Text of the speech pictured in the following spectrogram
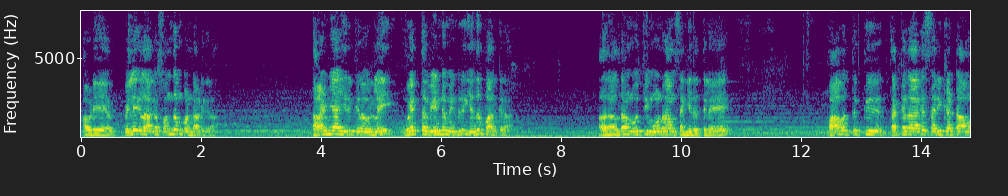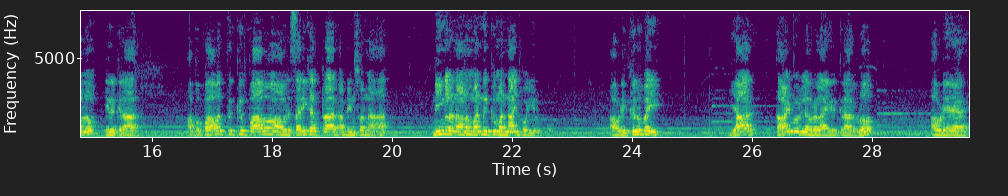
அவருடைய பிள்ளைகளாக சொந்தம் கொண்டாடுகிறார். தாழ்மையாய் இருக்கிறவர்களை உயர்த்த வேண்டும் என்று எதிர்பார்க்கிறார். அதனால்தான் நூத்தி மூன்றாம் சங்கீதத்திலே பாவத்துக்கு தக்கதாக சரி கட்டாமலும் இருக்கிறார். அப்ப பாவத்துக்கு பாவம் அவர் சரி கட்டுறார் அப்படின்னு சொன்னா நீங்களும் நானும் மண்ணுக்கு மண்ணாய் போயிருப்போம். அவருடைய கிருபை யார் தாழ்மை உள்ளவர்களாக இருக்கிறார்களோ அவருடைய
